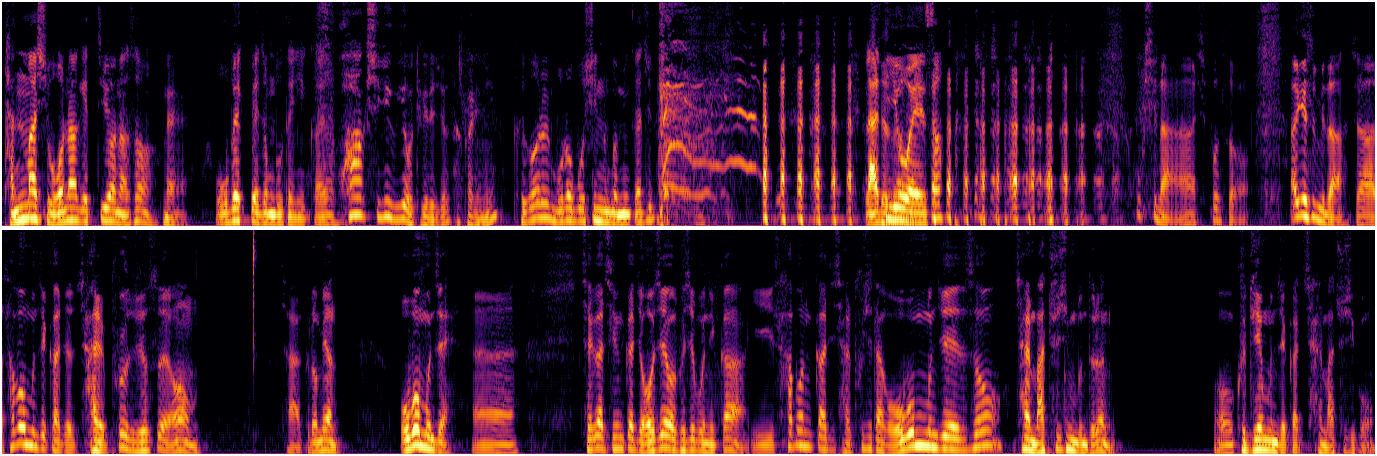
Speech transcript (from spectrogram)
단맛이 워낙에 뛰어나서 네. 500배 정도 되니까요. 화학식이 그게 어떻게 되죠, 사카린이? 그거를 물어보시는 겁니까 지금? 라디오에서 혹시나 싶어서. 알겠습니다. 자, 4번 문제까지 아주 잘 풀어주셨어요. 자, 그러면 5번 문제. 에, 제가 지금까지 어제와 그제 보니까 이 4번까지 잘 푸시다가 5번 문제에서 잘 맞추신 분들은 어, 그 뒤에 문제까지 잘 맞추시고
